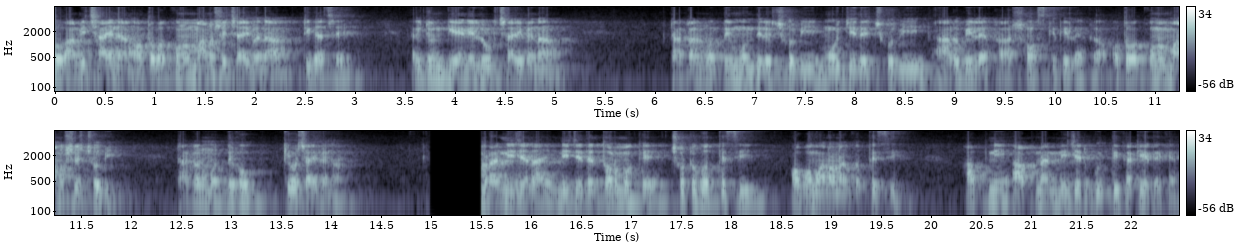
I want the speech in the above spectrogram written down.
তো আমি চাই না, অথবা কোনো মানুষই চাইবে না, ঠিক আছে? একজন জ্ঞানী লোক চাইবে না, টাকার মধ্যে মন্দিরের ছবি, মসজিদের ছবি, আরবি লেখা, সংস্কৃতি লেখা, অথবা কোনো মানুষের ছবি, টাকার মধ্যে হোক, কেউ চাইবে না। আমরা নিজেরাই নিজেদের ধর্মকে ছোট করতেছি, অবমাননা করতেছি। আপনি আপনার নিজের বুদ্ধি কাটিয়ে দেখেন।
